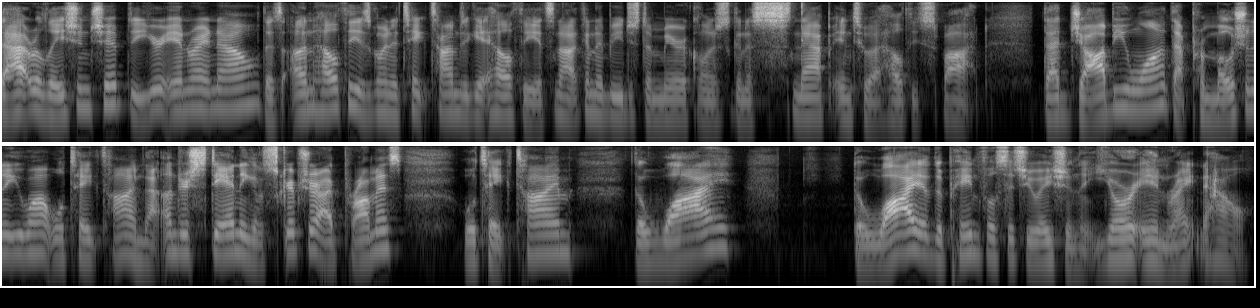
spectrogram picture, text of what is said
that relationship that you're in right now that's unhealthy is going to take time to get healthy. It's not going to be just a miracle and it's going to snap into a healthy spot. That job you want, that promotion that you want will take time. That understanding of scripture, I promise, will take time. The why, the why of the painful situation that you're in right now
